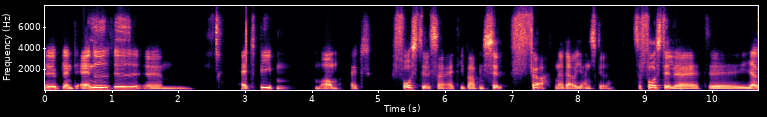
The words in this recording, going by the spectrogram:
øh, blandt andet ved øh, at bede dem om at forestille sig, at de var dem selv før den erhvervede hjerneskade. Så forestil jer, at øh, jeg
